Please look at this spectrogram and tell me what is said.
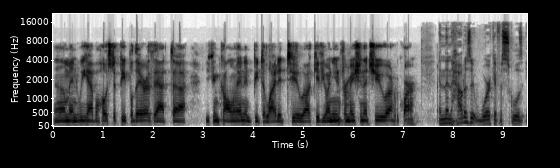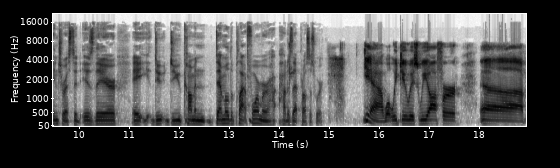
Um, and we have a host of people there that uh, you can call in and be delighted to uh, give you any information that you uh, require. And then how does it work if a school is interested? Is there a do do you come and demo the platform or how, how does that process work? Yeah, what we do is we offer uh,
